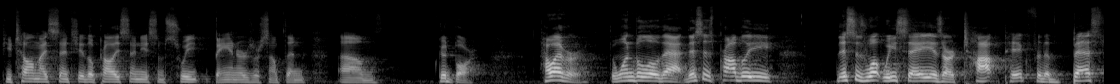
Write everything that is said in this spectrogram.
If you tell them I sent you, they'll probably send you some sweet banners or something. Um, good bar. However, the one below that, this is probably, this is what we say is our top pick for the best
